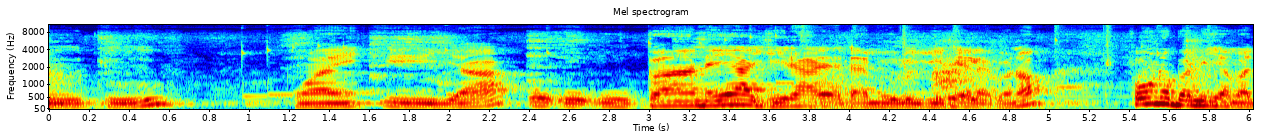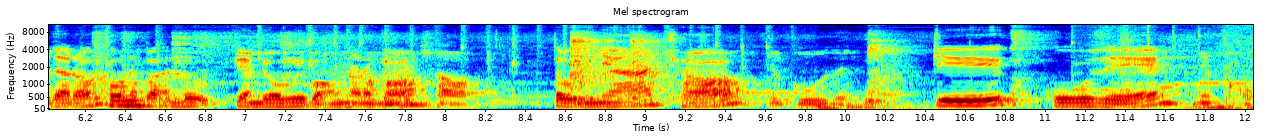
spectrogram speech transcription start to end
u 2 y a ရ o o o ဘန်နဲ့ရရေးထားတဲ့အတိုင်းမျိုးလေးရေးထည့်လိုက်ပါနော်ဖုန်းနံပါတ်နေရာမှာကျတော့ဖုန်းနံပါတ်အလို့ပြန်ပြောပေးပါဦးနောက်တော့3 6 6 190 190နှစ်ခုံ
